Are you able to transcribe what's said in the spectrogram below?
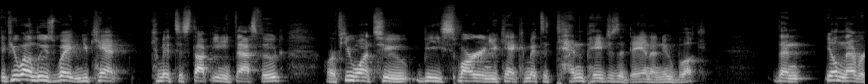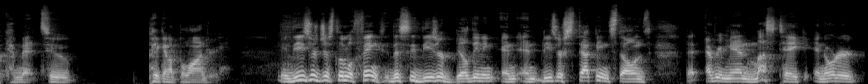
if you want to lose weight and you can't commit to stop eating fast food, or if you want to be smarter and you can't commit to 10 pages a day in a new book, then you'll never commit to picking up the laundry. Mean, these are just little things. This, these are building and, and these are stepping stones that every man must take in order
